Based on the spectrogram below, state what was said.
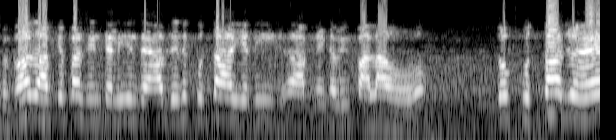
बिकॉज़ आपके पास इंटेलिजेंस है आप जैसे कुत्ता यदि आपने कभी पाला हो तो कुत्ता जो है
